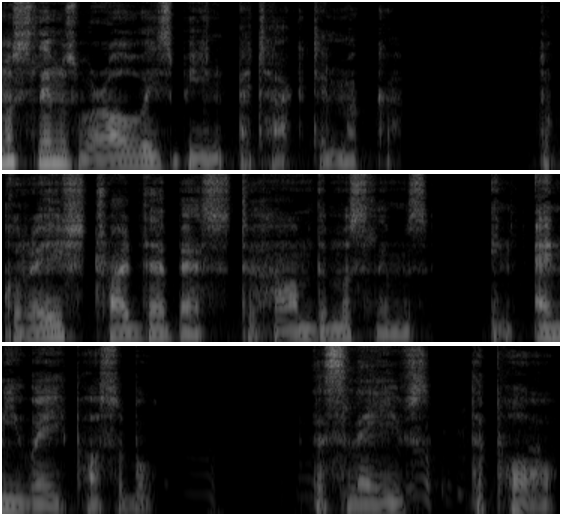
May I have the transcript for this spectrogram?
Muslims were always being attacked in Mecca. The Quraysh tried their best to harm the Muslims in any way possible. The slaves, the poor,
